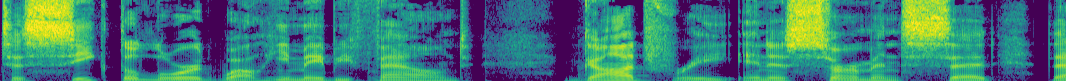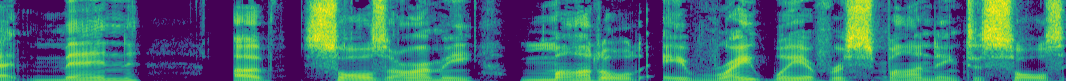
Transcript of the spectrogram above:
to seek the Lord while he may be found. Godfrey in his sermon said that men of Saul's army modeled a right way of responding to Saul's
